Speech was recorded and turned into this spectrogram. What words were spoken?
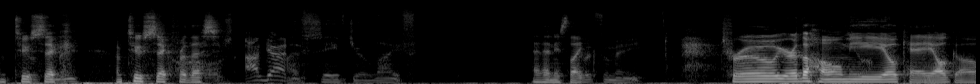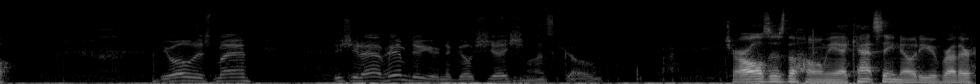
I'm too sick. I'm too sick for this. Oh, I got I've saved your life. And then he's like, Do it for me. "True, you're the homie. Okay, I'll go." you owe this man. You should have him do your negotiation. Let's go. Charles is the homie. I can't say no to you, brother.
